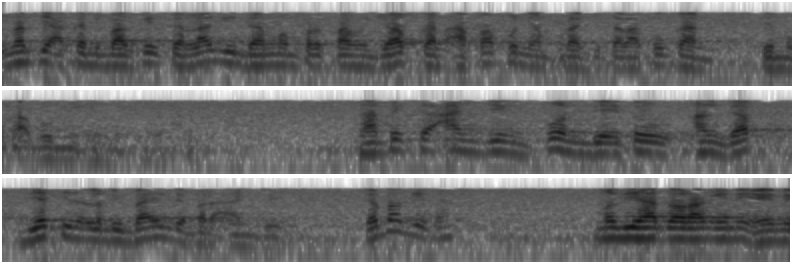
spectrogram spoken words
nanti akan dibangkitkan lagi dan mempertanggungjawabkan apa pun yang pernah kita lakukan di muka bumi ini. Tapi ke anjing pun dia itu anggap dia tidak lebih baik daripada anjing. Coba kita melihat orang ini ini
